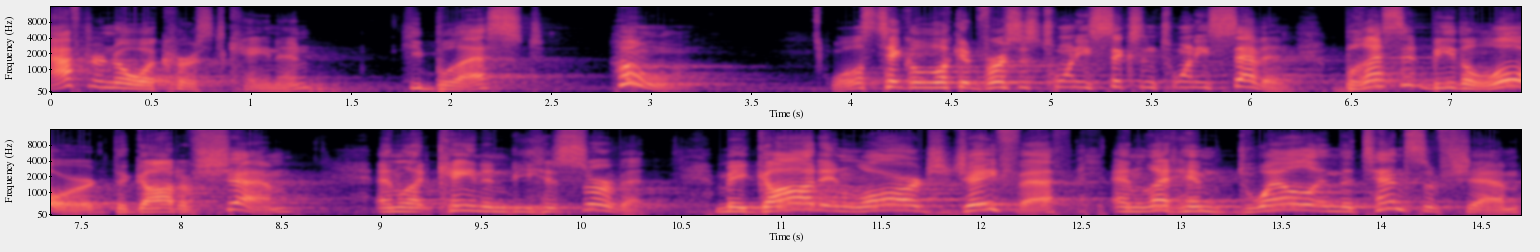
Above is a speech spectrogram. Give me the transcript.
After Noah cursed Canaan, he blessed whom? Well, let's take a look at verses 26 and 27. Blessed be the Lord, the God of Shem, and let Canaan be his servant. May God enlarge Japheth and let him dwell in the tents of Shem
